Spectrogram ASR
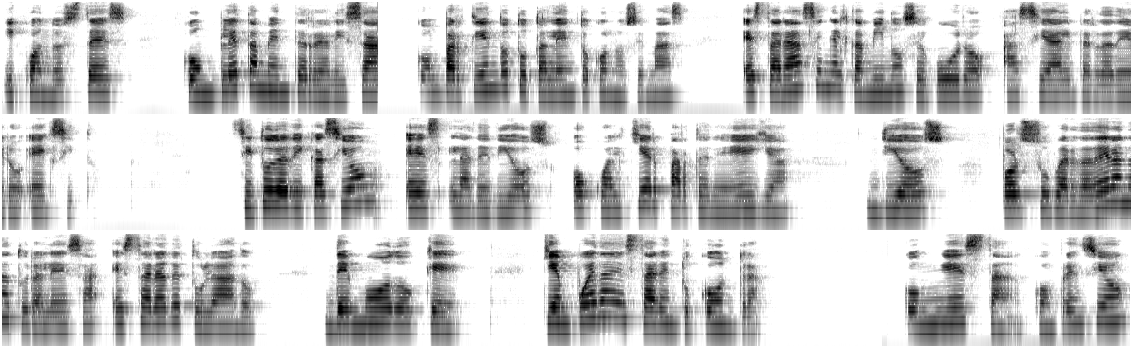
y cuando estés completamente realizado, compartiendo tu talento con los demás, estarás en el camino seguro hacia el verdadero éxito. Si tu dedicación es la de Dios o cualquier parte de ella, Dios, por su verdadera naturaleza, estará de tu lado, de modo que quien pueda estar en tu contra. Con esta comprensión,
